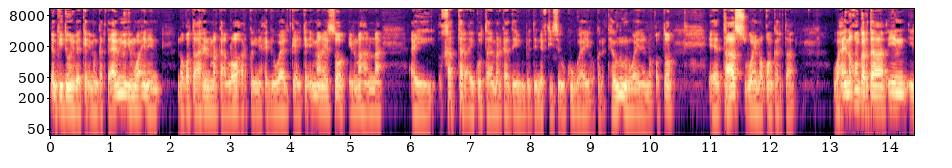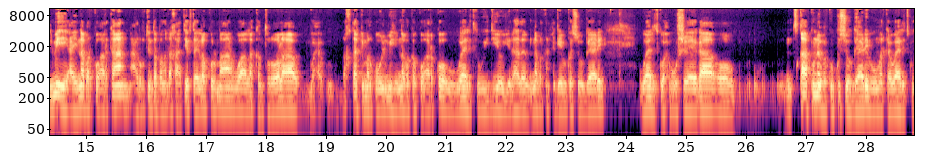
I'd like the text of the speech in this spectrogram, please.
dhankii dooni bay ka iman kartaa. Almuhim waa inay noqoto arrin markaa loo arko inay xagga waalidka ay ka imanayso ilmahana ay khatar ay ku tahay markaa de inuu bade naftiisa uu ku waayo oo kaleeto hawluwan waa inay noqoto taas way noqon kartaa waxay noqon kartaa in ilmihii ay nabar ku arkaan carruurta inta badan dhakhaatiirta ay la kulmaan waa la controolaa dhakhtarkii markuu ilmihii nabarka ku arko uu waalidka weydiiyo oo yidhahda nabarkan xageebu ka soo gaadhay waalidku wax buu sheegaa oo qaabku nabarku ku soo gaadhay buu markaa waalidku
